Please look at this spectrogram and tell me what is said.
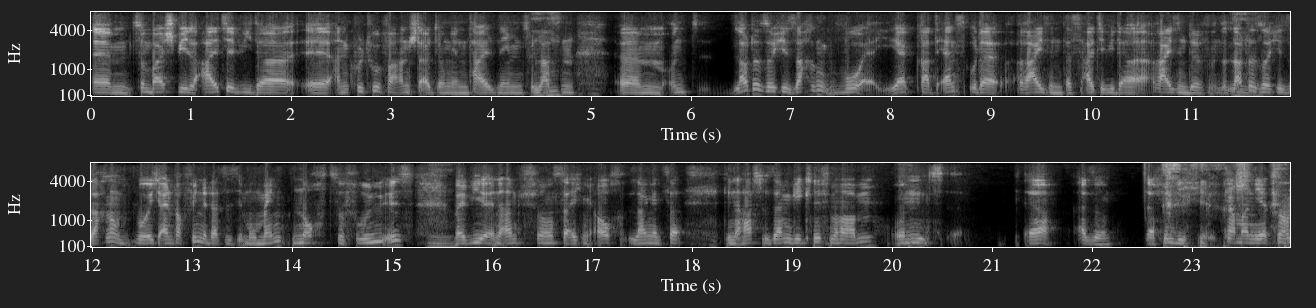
ähm, zum Beispiel Alte wieder äh, an Kulturveranstaltungen teilnehmen zu mhm. lassen ähm, und lauter solche Sachen, wo er gerade ernst oder reisen, dass Alte wieder reisen dürfen. Lauter mhm. solche Sachen, wo ich einfach finde, dass es im Moment noch zu früh ist, mhm. weil wir in Anführungszeichen auch lange Zeit den Arsch zusammengekniffen haben und äh, ja, also da finde ich, ja. kann man jetzt noch,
